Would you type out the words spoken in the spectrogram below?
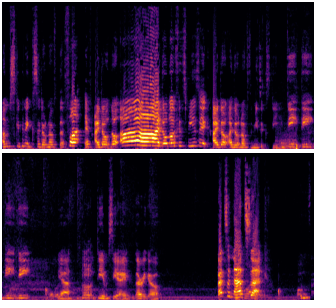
I'm skipping it because I don't know if the if I don't know. Ah, I don't know if it's music. I don't. I don't know if the music's D D D D D. Yeah, DMCA. There we go. That's a NADSEC.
